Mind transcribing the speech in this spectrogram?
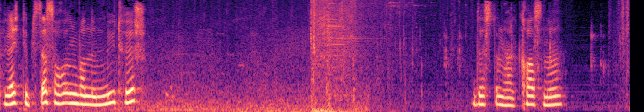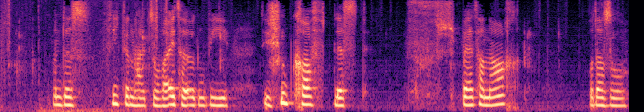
Vielleicht gibt es das auch irgendwann in mythisch. Das ist dann halt krass, ne? Und das fliegt dann halt so weiter irgendwie. Die Schubkraft lässt später nach. Oder so.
